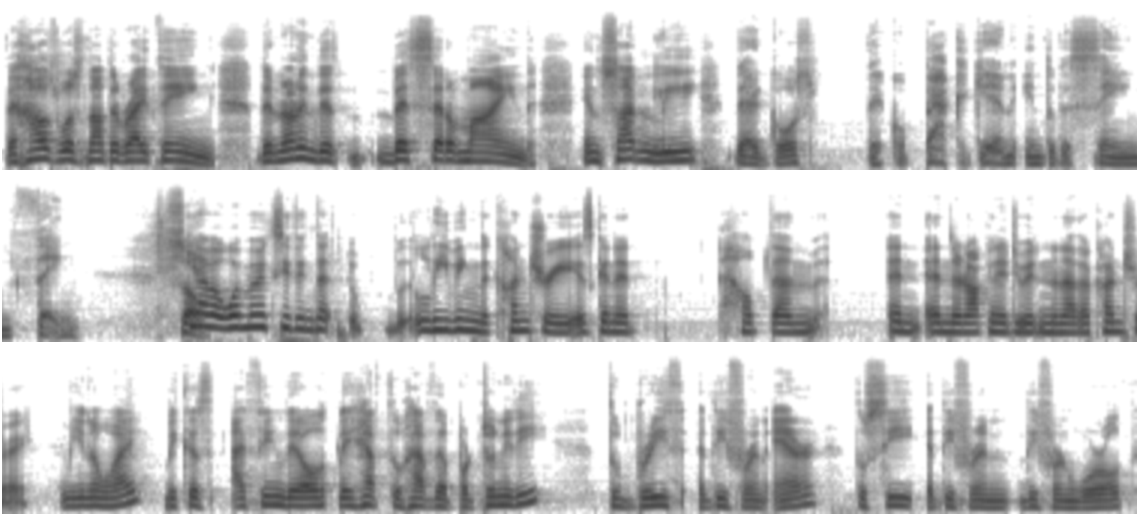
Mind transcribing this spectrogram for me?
the house was not the right thing. They're not in the best set of mind, and suddenly there goes they go back again into the same thing. So Yeah, but what makes you think that leaving the country is going to help them and, and they're not going to do it in another country? You know why? Because I think they all they have to have the opportunity to breathe a different air, to see a different different world,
